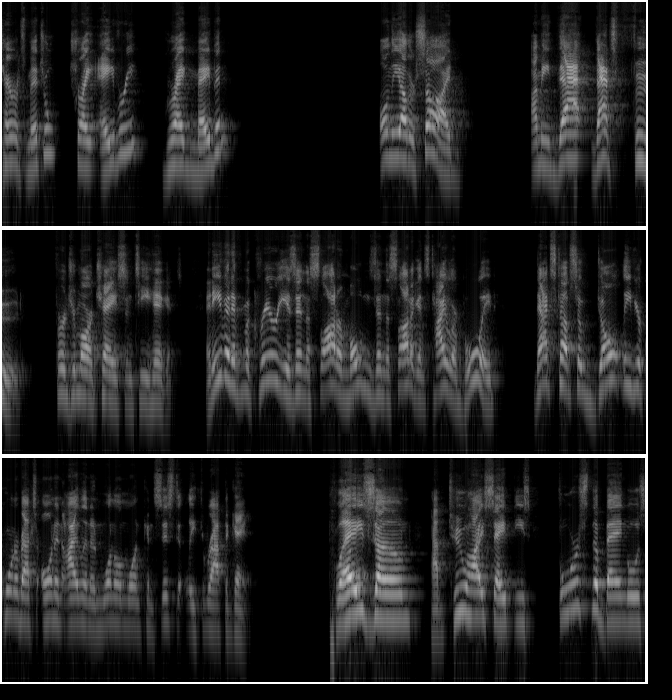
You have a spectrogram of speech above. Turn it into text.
Terrance Mitchell, Tre Avery, Greg Mabin. On the other side, I mean that that's food for Ja'Marr Chase and Tee Higgins. And even if McCreary is in the slot or Molden's in the slot against Tyler Boyd, that's tough. So don't leave your cornerbacks on an island and one on one consistently throughout the game. Play zone, have two high safeties, force the Bengals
